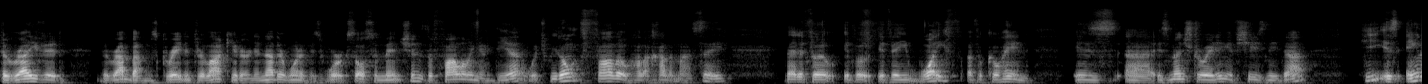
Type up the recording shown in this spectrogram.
The Ravid the Rambam's great interlocutor in another one of his works also mentions the following idea, which we don't follow halacha l'maseh, that if a, if a if a wife of a kohen is uh, is menstruating, if she is nida, he is He is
